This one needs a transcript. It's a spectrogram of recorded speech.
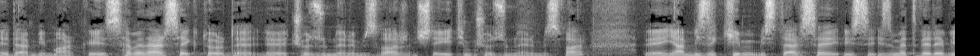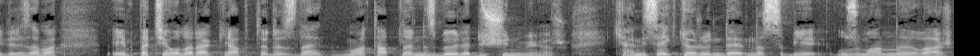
eden bir markayız. Hemen her sektörde çözümlerimiz var. İşte eğitim çözümlerimiz var. Yani bizi kim isterse hizmet verebiliriz ama empati olarak yaptığınızda muhataplarınız böyle düşünmüyor. Kendi sektöründe nasıl bir uzmanlığı var?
